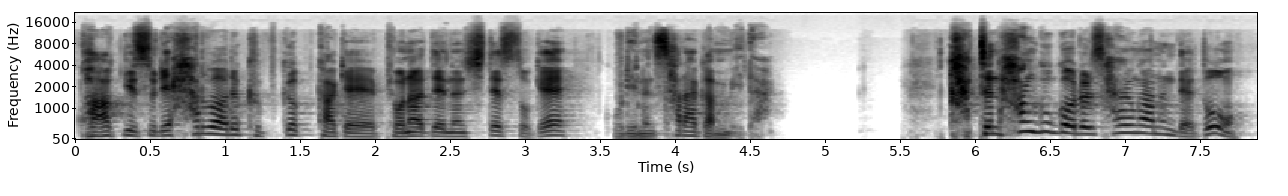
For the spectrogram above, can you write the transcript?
과학기술이 하루하루 급격하게 변화되는 시대 속에 우리는 살아갑니다. 같은 한국어를 사용하는데도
